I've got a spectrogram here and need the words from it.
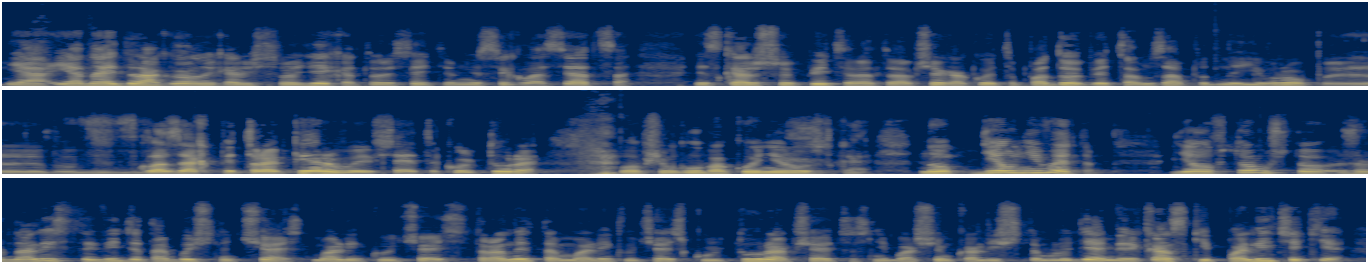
я, я найду огромное количество людей, которые с этим не согласятся и скажут, что Питер это вообще какое-то подобие там Западной Европы э, в глазах Петра Первого, и вся эта культура, в общем, глубоко не русская. Но дело не в этом. Дело в том, что журналисты видят обычно часть, маленькую часть страны, там маленькую часть культуры, общаются с небольшим количеством людей. Американские политики –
